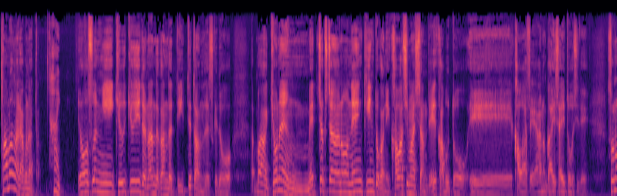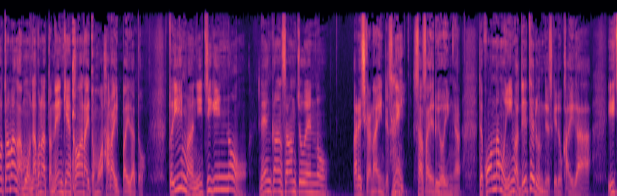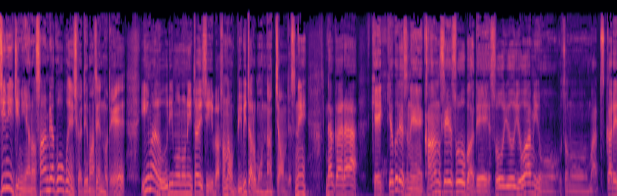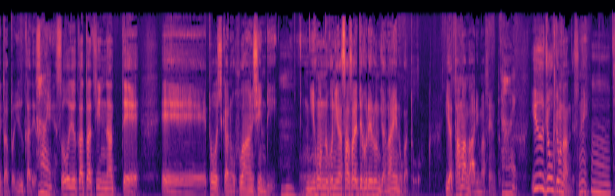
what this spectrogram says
玉がなくなった。はい。要するに、救急医だなんだかんだって言ってたんですけど、まあ、去年、めちゃくちゃあの、年金とかに買わしましたんで、株と、えー、為替、あの、外債投資で。その玉がもうなくなった。年金買わないともう腹いっぱいだと。と、今、日銀の年間3兆円のあれしかないんですね。はい、支える要因が。で、こんなもん今出てるんですけど、買いが。1日にあの300億円しか出ませんので、今の売り物に対して言えば、そんなもんビビたるもんになっちゃうんですね。だから、結局ですね、完成相場でそういう弱みを、その、まあ、疲れたというかですね、はい、そういう形になって、えー、投資家の不安心理、うん、日本の国が支えてくれるんじゃないのかと。いや、玉がありませんと。はいいう状況なんですね。うん。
